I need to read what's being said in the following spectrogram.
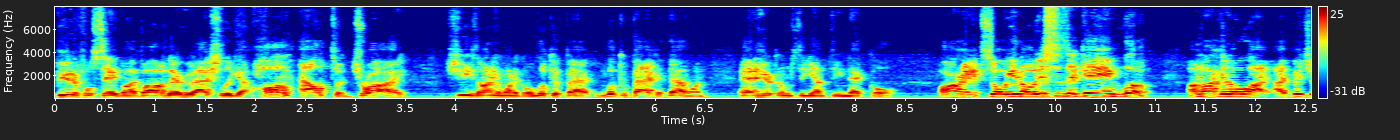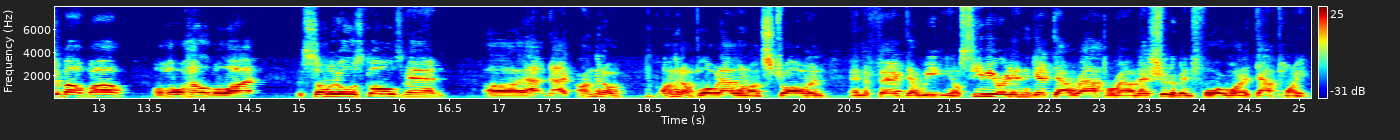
Beautiful save by Bob there, who actually got hung out to dry. Jeez, I don't even want to go look it back. Look back at that one. And here comes the empty net goal. All right, so, you know, this is a game. Look, I'm not going to lie. I bitch about Bob a whole hell of a lot. Some of those goals, man, uh, that, that, I'm gonna I'm gonna blow that one on Stralman and the fact that we you know Sceviour didn't get that wrap around that should have been 4-1 at that point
